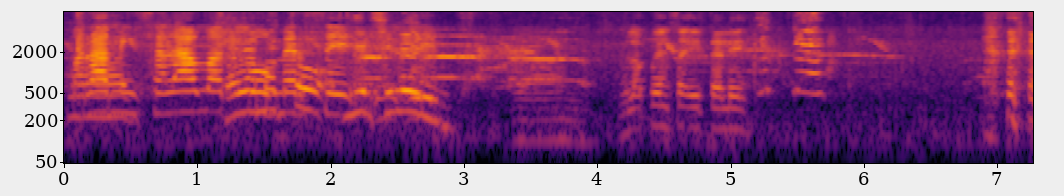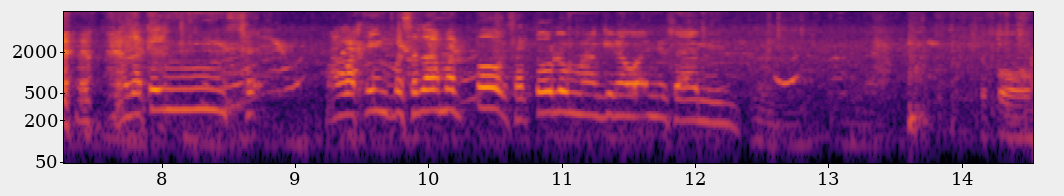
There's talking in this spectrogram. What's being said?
maraming salamat, Salamat po, po, Mercy. Lim. Ayan. Wala po yan sa Italy. Malaking sa- malaking pasalamat po sa tulong na ginawa niyo sa amin. Ito po.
